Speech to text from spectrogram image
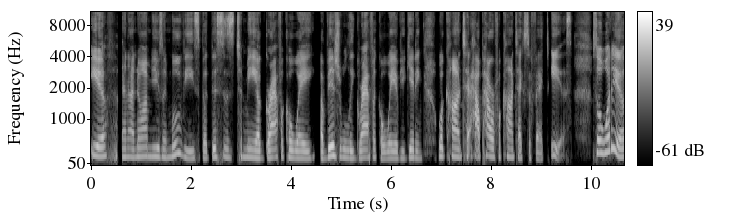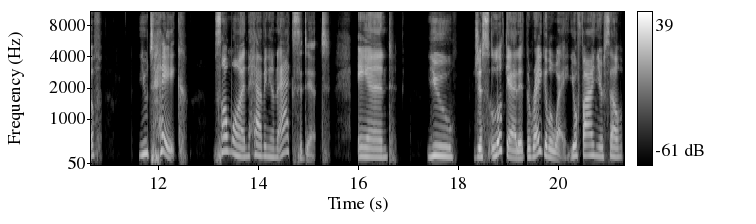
if, and I know I'm using movies, but this is to me a graphical way, a visually graphical way of you getting what context, how powerful context effect is. So, what if you take someone having an accident and you just look at it the regular way, you'll find yourself,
